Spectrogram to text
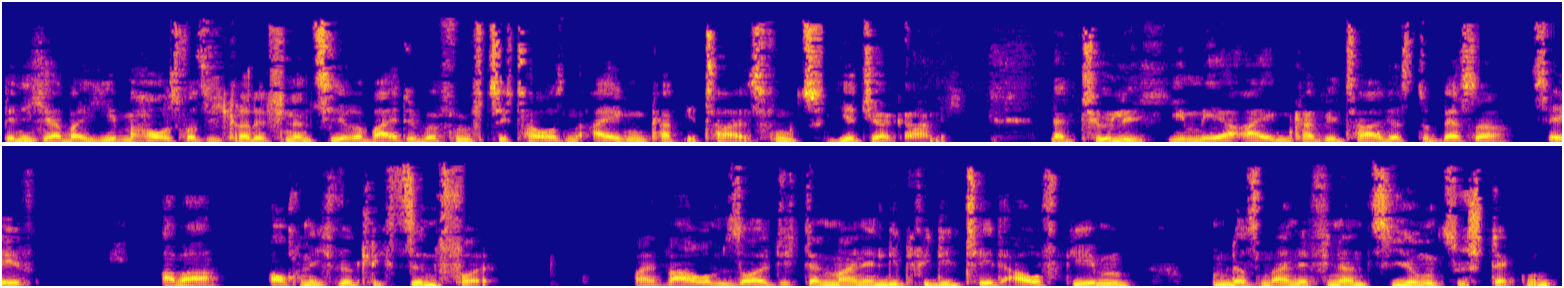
bin ich ja bei jedem Haus, was ich gerade finanziere, weit über 50.000 Eigenkapital. Es funktioniert ja gar nicht. Natürlich, je mehr Eigenkapital, desto besser. Safe. Aber auch nicht wirklich sinnvoll. Weil warum sollte ich denn meine Liquidität aufgeben, um das in eine Finanzierung zu stecken,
